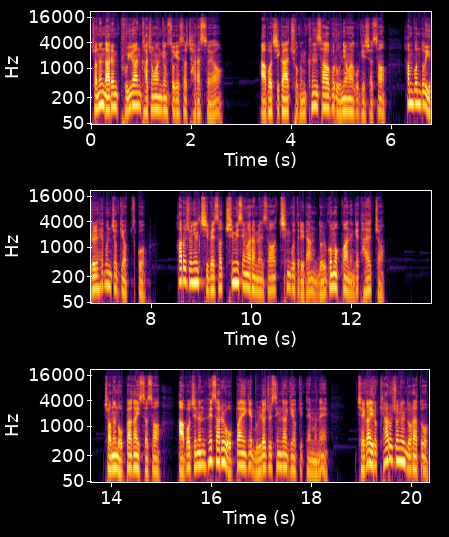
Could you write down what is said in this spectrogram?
저는 나름 부유한 가정 환경 속에서 자랐어요. 아버지가 조금 큰 사업을 운영하고 계셔서 한 번도 일을 해본 적이 없고 하루 종일 집에서 취미 생활하면서 친구들이랑 놀고 먹고 하는 게 다였죠. 저는 오빠가 있어서 아버지는 회사를 오빠에게 물려줄 생각이었기 때문에 제가 이렇게 하루 종일 놀아도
